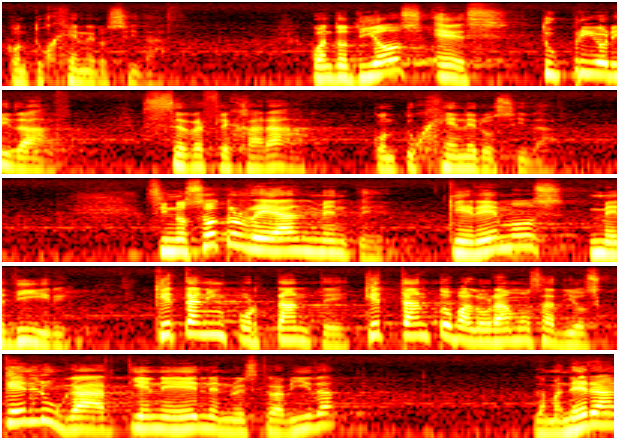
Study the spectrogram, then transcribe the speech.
con tu generosidad. Cuando Dios es tu prioridad, se reflejará con tu generosidad. Si nosotros realmente queremos medir qué tan importante, qué tanto valoramos a Dios, qué lugar tiene Él en nuestra vida, la manera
